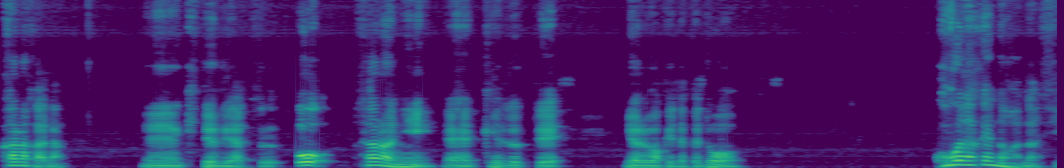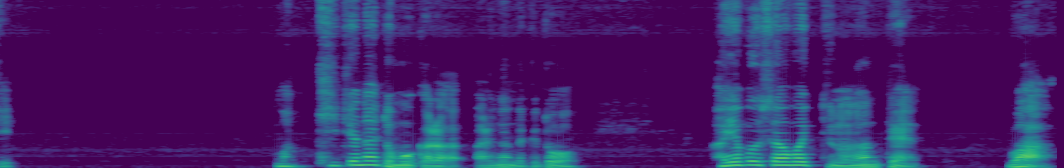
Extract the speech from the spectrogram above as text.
からかな？えー、来てるやつをさらに、えー、削ってやるわけだけど、ここだけの話。まあ、聞いてないと思うから、あれなんだけど、はやぶさワッチの難点は、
